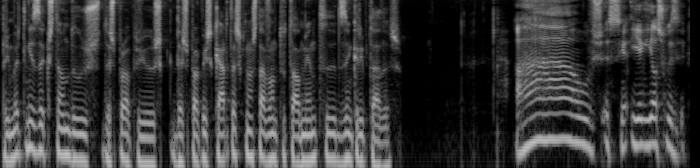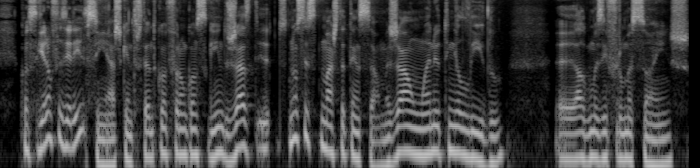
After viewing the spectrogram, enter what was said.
Primeiro tinhas a questão dos, das, próprios, das próprias cartas que não estavam totalmente desencriptadas. Ah, os, assim, e eles conseguiram fazer isso? Sim, acho que entretanto quando foram conseguindo, já não sei se tomaste atenção, mas já há um ano eu tinha lido uh, algumas informações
